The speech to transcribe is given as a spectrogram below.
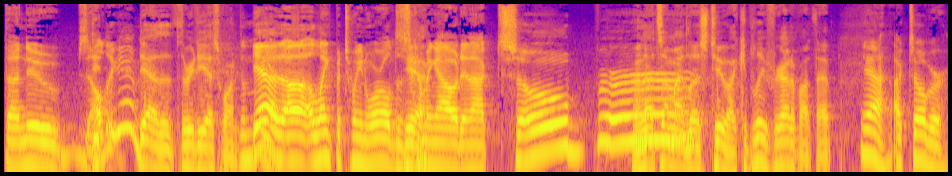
The new Zelda game. Yeah, the 3DS one. the, Yeah, uh, A Link Between Worlds is Yeah. coming out in October. Well, that's on my list too. I completely forgot about that. Yeah, October,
